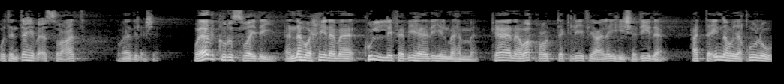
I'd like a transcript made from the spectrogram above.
وتنتهي بقى الصراعات وهذه الأشياء. ويذكر السويدي أنه حينما كلف بهذه المهمة كان وقع التكليف عليه شديدا حتى إنه يقول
